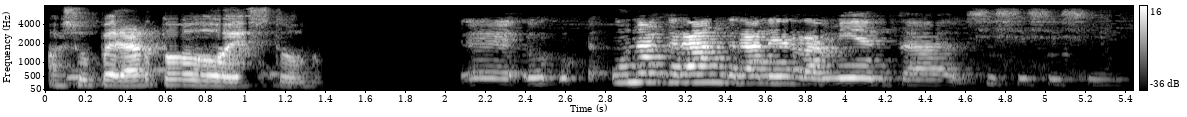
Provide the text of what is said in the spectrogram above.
a superar todo esto. Eh, una gran, gran herramienta, sí, sí, sí, sí.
